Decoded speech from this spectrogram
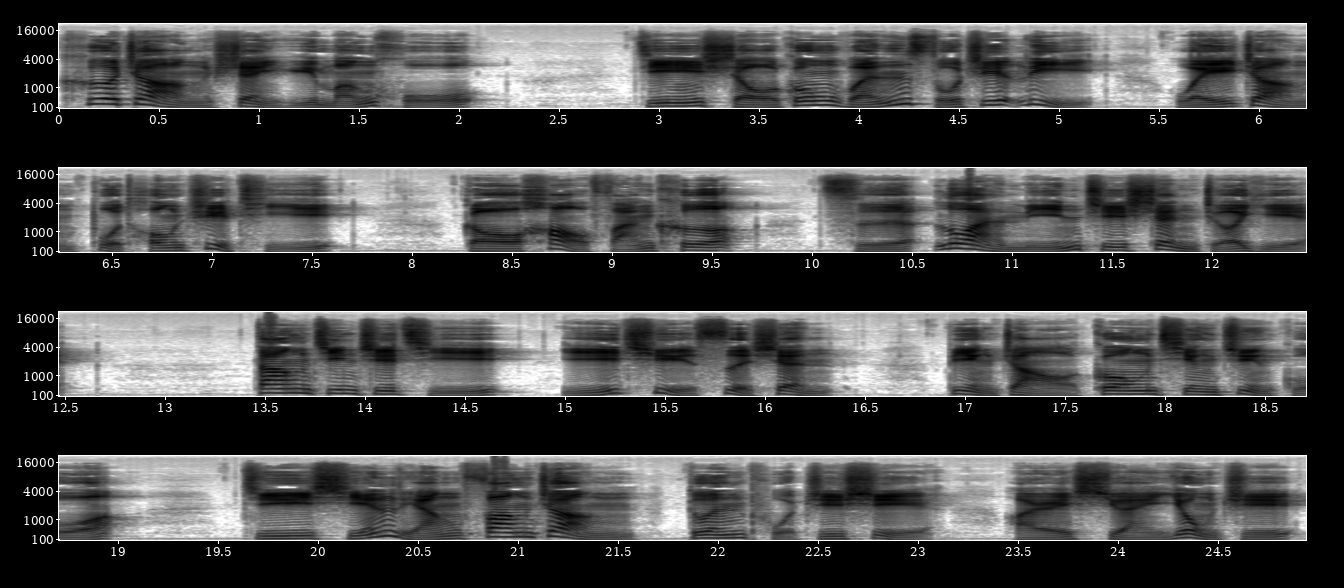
苛政甚于猛虎。今手工文俗之利，为政不通治体，苟好繁苛，此乱民之甚者也。当今之急，一去四甚，并召公卿郡国。”举贤良方正敦朴之士而选用之，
